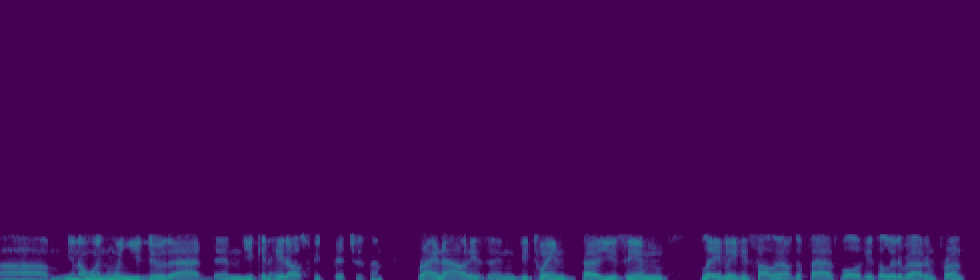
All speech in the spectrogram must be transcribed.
Um, you know, when when you do that, then you can hit off speed pitches. And right now, he's in between. Uh, you see him lately; he's falling off the fastball. He's a little bit out in front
